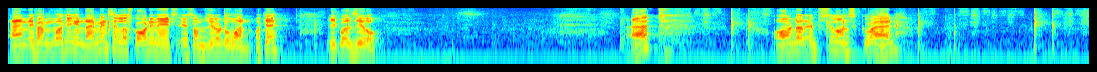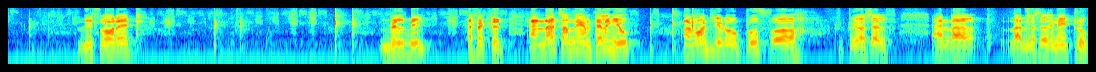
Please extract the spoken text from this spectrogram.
And if I am working in dimensionless coordinates is from 0 to 1 okay? Equals 0 at order epsilon squared the flow rate will be affected and that is something I am telling you I want you to prove uh, to yourself and uh, that this is indeed true.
